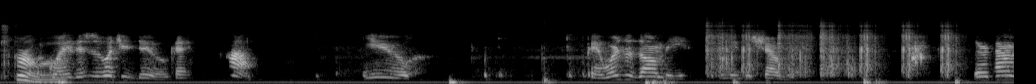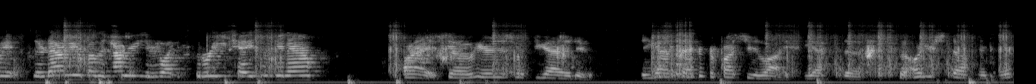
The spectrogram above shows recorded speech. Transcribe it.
Screw up. Wait, this is what you do, okay? Huh. You. Okay, where's the zombie? You need to show me. They're down here. They're down here by the tree. There's like three chasing me now. Alright, so here's what you gotta do. You gotta sacrifice your life. You have to put all your stuff in there.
